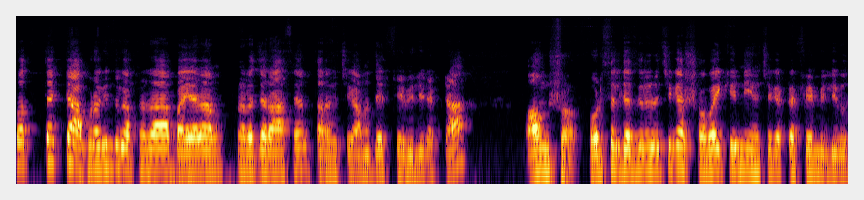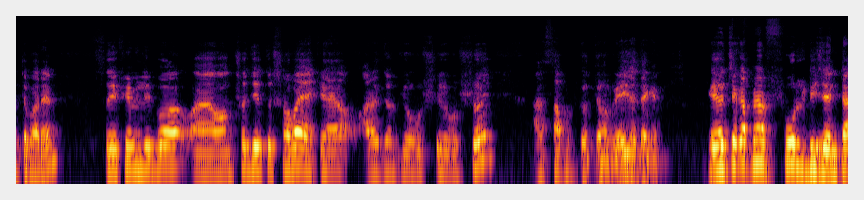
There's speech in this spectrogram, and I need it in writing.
প্রত্যেকটা আপুরা কিন্তু আপনারা বাইরা আপনারা যারা আছেন, তারা হচ্ছে আমাদের ফ্যামিলির একটা অংশ। হোলসেল ডেসগুলোর হচ্ছে সবাইকে নিয়ে হচ্ছে একটা ফ্যামিলি বলতে পারেন। তো এই ফ্যামিলির অংশ যেহেতু সবাই, একে আরেকজনকে অবশ্যই অবশ্যই সাপোর্ট করতে হবে। এই যে দেখেন, এই হচ্ছে আপনার ফুল ডিজাইনটা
